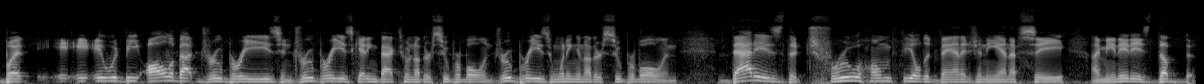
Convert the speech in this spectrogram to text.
But it, it would be all about Drew Brees and Drew Brees getting back to another Super Bowl and Drew Brees winning another Super Bowl. And that is the true home field advantage in the NFC. I mean, it is the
